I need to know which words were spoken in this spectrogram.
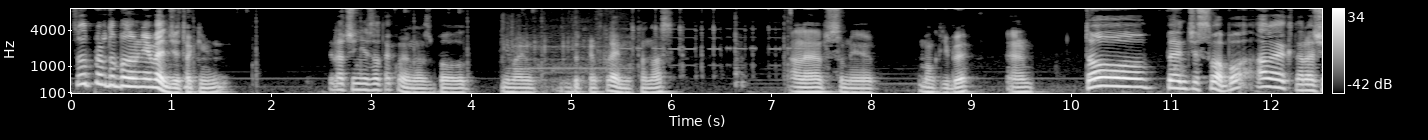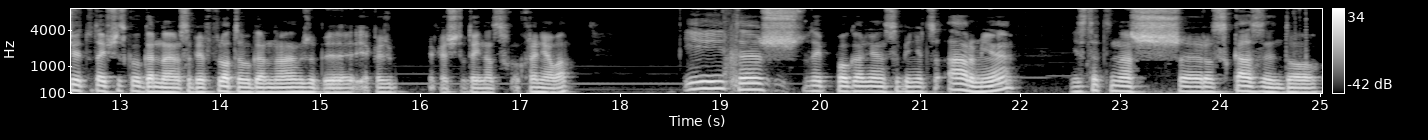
co prawdopodobnie będzie takim, raczej nie zaatakują nas, bo nie mają zbytnio claimów na nas ale w sumie mogliby. To będzie słabo, ale jak na razie tutaj wszystko ogarnąłem sobie, flotę ogarnąłem, żeby jakaś, jakaś tutaj nas ochraniała. I też tutaj poogarniałem sobie nieco armię. Niestety nasze rozkazy do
